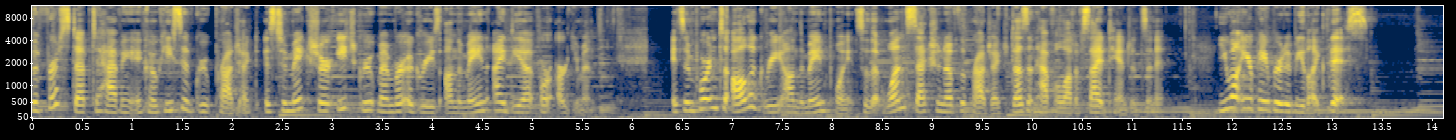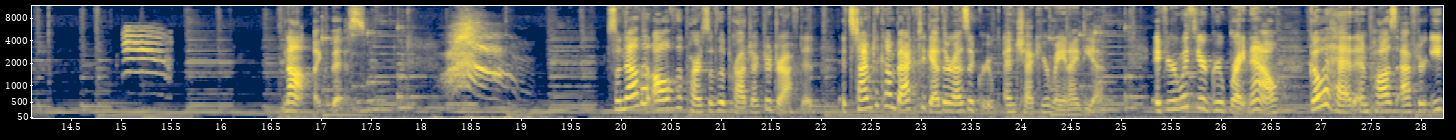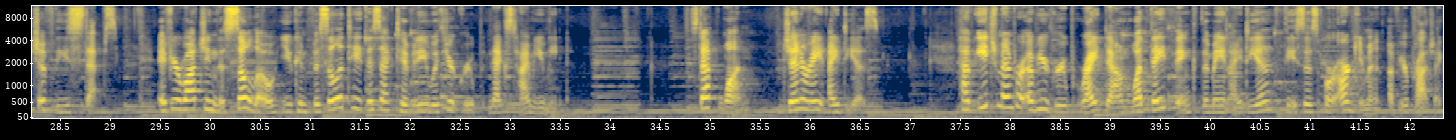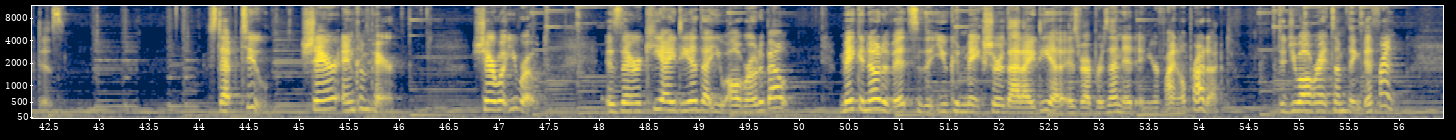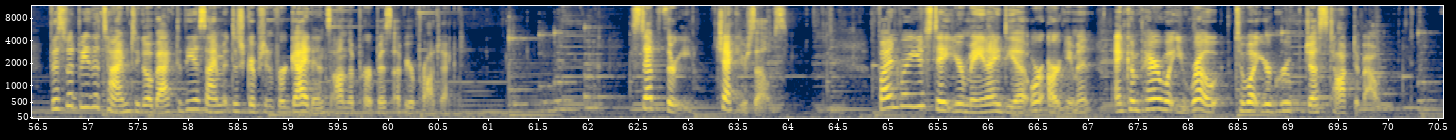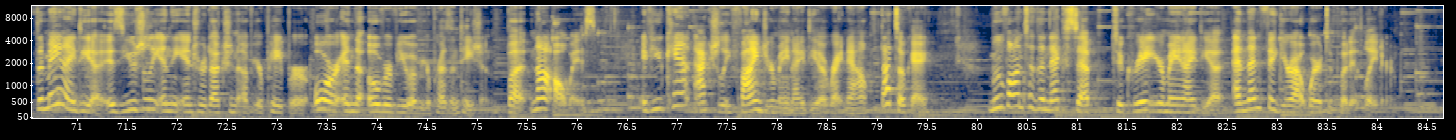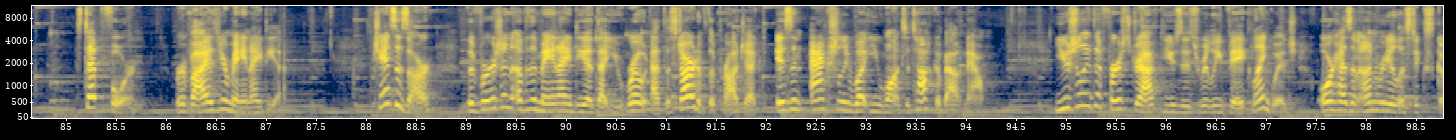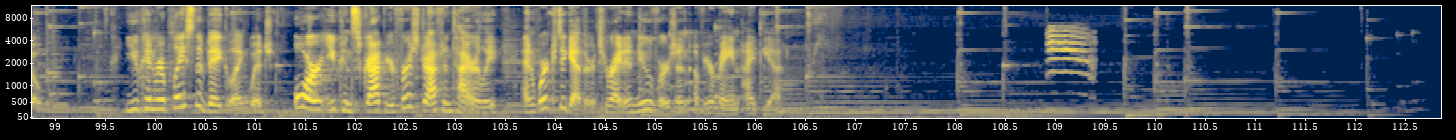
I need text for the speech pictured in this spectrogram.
The first step to having a cohesive group project is to make sure each group member agrees on the main idea or argument. It's important to all agree on the main point so that one section of the project doesn't have a lot of side tangents in it. You want your paper to be like this, not like this. So now that all of the parts of the project are drafted, it's time to come back together as a group and check your main idea. If you're with your group right now, go ahead and pause after each of these steps. If you're watching this solo, you can facilitate this activity with your group next time you meet. Step 1. Generate ideas. Have each member of your group write down what they think the main idea, thesis, or argument of your project is. Step 2. Share and compare. Share what you wrote. Is there a key idea that you all wrote about? Make a note of it so that you can make sure that idea is represented in your final product. Did you all write something different? This would be the time to go back to the assignment description for guidance on the purpose of your project. Step 3. Check yourselves. Find where you state your main idea or argument and compare what you wrote to what your group just talked about. The main idea is usually in the introduction of your paper or in the overview of your presentation, but not always. If you can't actually find your main idea right now, that's okay. Move on to the next step to create your main idea and then figure out where to put it later. Step 4. Revise your main idea. Chances are, the version of the main idea that you wrote at the start of the project isn't actually what you want to talk about now. Usually the first draft uses really vague language, or has an unrealistic scope. You can replace the vague language, or you can scrap your first draft entirely and work together to write a new version of your main idea.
